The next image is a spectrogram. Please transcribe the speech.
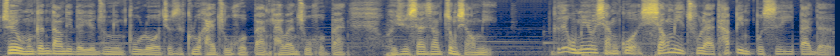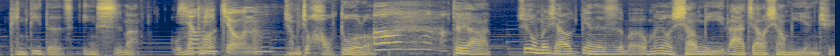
所以我们跟当地的原住民部落，就是陆海族伙伴、排湾族伙伴，回去山上种小米。可是我们有想过，小米出来它并不是一般的平地的饮食嘛。我们小米酒呢？小米酒好多了哦，真的。对啊，所以我们想要变成是什么？我们用小米辣椒、小米盐焗。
